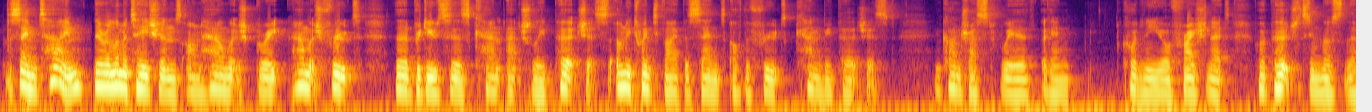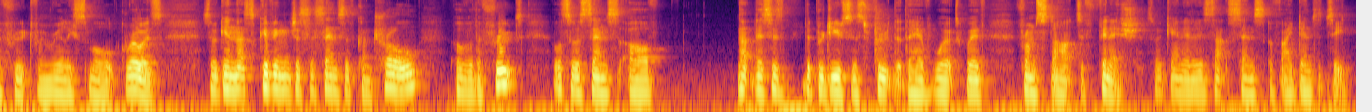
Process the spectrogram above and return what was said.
At the same time, there are limitations on how much great how much fruit the producers can actually purchase. Only 25% of the fruit can be purchased. In contrast with again Codorníu or Freixenet, who are purchasing most of their fruit from really small growers. So again, that's giving just a sense of control over the fruit, also a sense of that this is the producer's fruit that they have worked with from start to finish. So again, it is that sense of identity.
